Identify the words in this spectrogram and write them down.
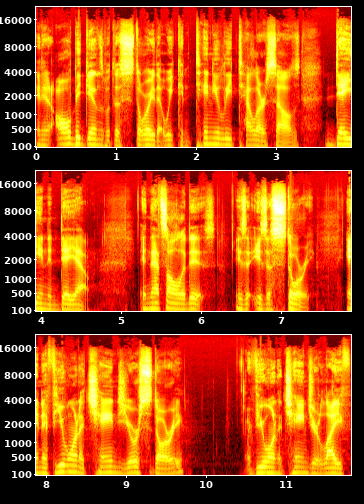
And it all begins with a story that we continually tell ourselves day in and day out. And that's all it is, is a, is a story. And if you want to change your story, if you want to change your life,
